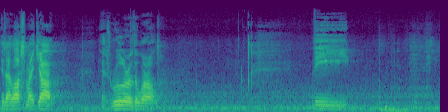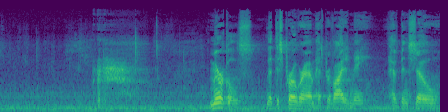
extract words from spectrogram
is I lost my job as ruler of the world. The miracles that this program has provided me have been so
